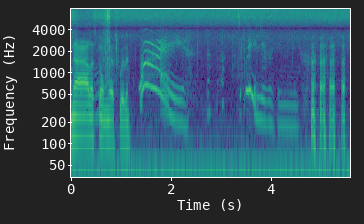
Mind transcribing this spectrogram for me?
Nah, let's don't mess with him. Why? It's a pretty little thing. Eh?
